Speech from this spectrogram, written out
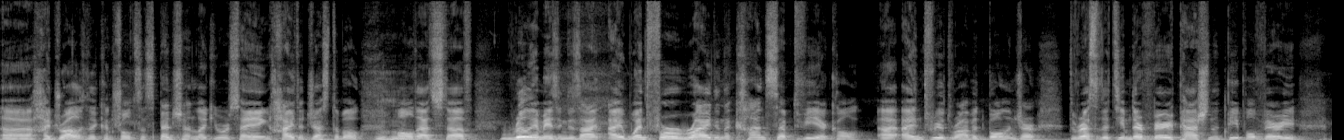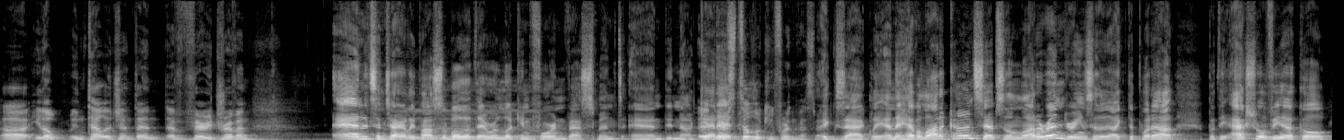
uh, hydraulically controlled suspension, like you were saying, height adjustable, all that stuff. Really amazing design. I went for a ride in a concept vehicle. Uh, I interviewed Robert Bollinger, the rest of the team. They're very passionate people, very, uh, you know, intelligent and uh, very driven. And it's entirely possible that they were looking for investment and did not And get they're it. still looking for investment. Exactly. And they have a lot of concepts and a lot of renderings that they like to put out. But the actual vehicle,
